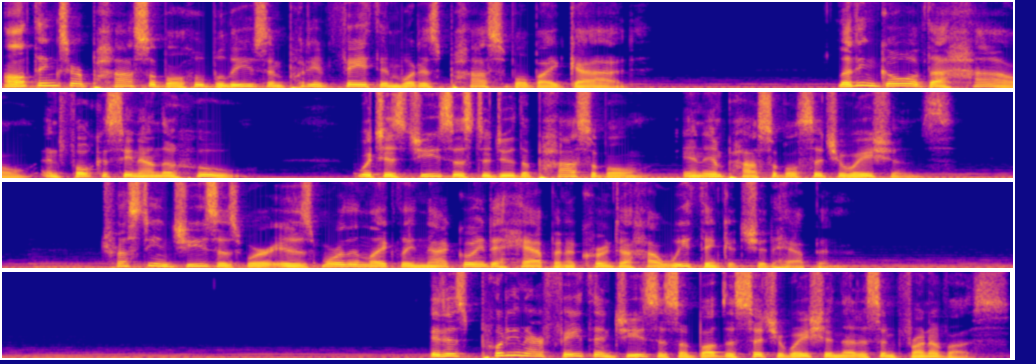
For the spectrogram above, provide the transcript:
All things are possible who believes in putting faith in what is possible by God. Letting go of the how and focusing on the who, which is Jesus to do the possible in impossible situations. Trusting Jesus where it is more than likely not going to happen according to how we think it should happen. It is putting our faith in Jesus above the situation that is in front of us.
